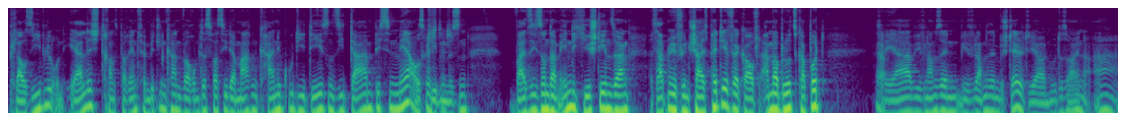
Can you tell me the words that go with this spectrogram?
plausibel und ehrlich, transparent vermitteln kann, warum das, was sie da machen, keine gute Idee ist und sie da ein bisschen mehr ausgeben Richtig. müssen. Weil sie sonst am Ende hier stehen und sagen, was hat mir für ein scheiß Pad hier verkauft? Einmal benutzt, kaputt. Ja. So, ja, wie viel, haben sie denn, wie viel haben sie denn bestellt? Ja, nur das eine. Ah,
